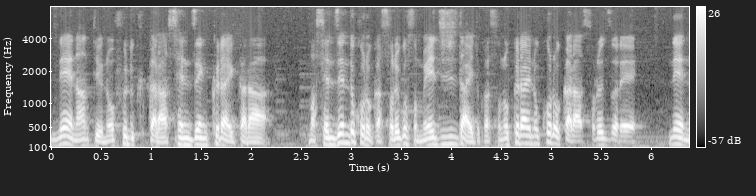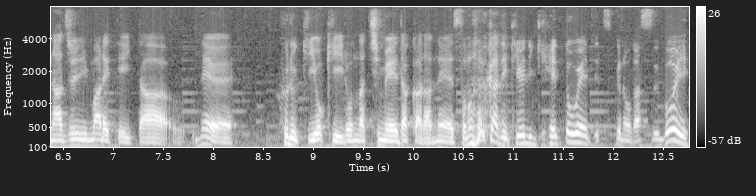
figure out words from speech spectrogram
ね、なんていうの、古くから戦前くらいから、まあ、戦前どころか、それこそ明治時代とか、そのくらいの頃からそれぞれね、馴染まれていた、ね、古き良きいろんな地名だからね、その中で急にゲートウェイってつくのがすごい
